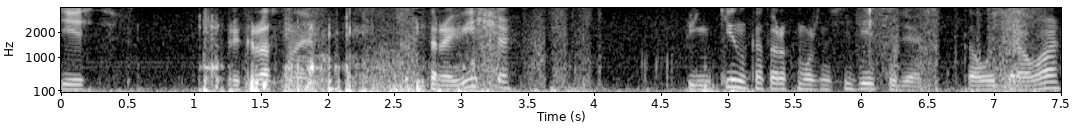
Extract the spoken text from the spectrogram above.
есть прекрасное костровище, пеньки, на которых можно сидеть или колоть дрова,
